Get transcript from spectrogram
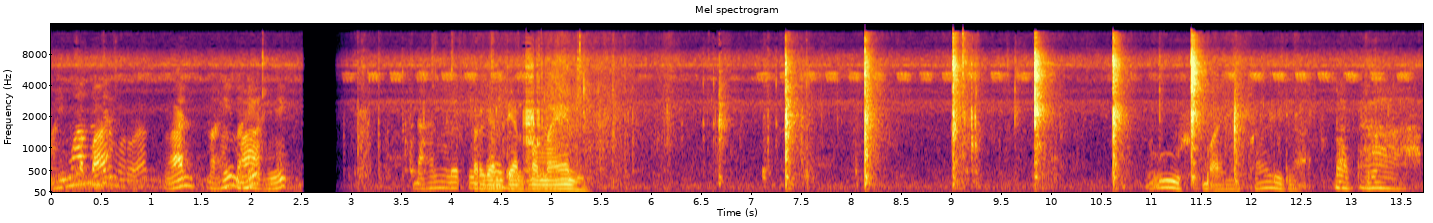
Mahi mah bar Kan, mahi mahi. Dahan ngeliat itu. Pergantian pemain. Uh banyak kali dia. Mantap.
